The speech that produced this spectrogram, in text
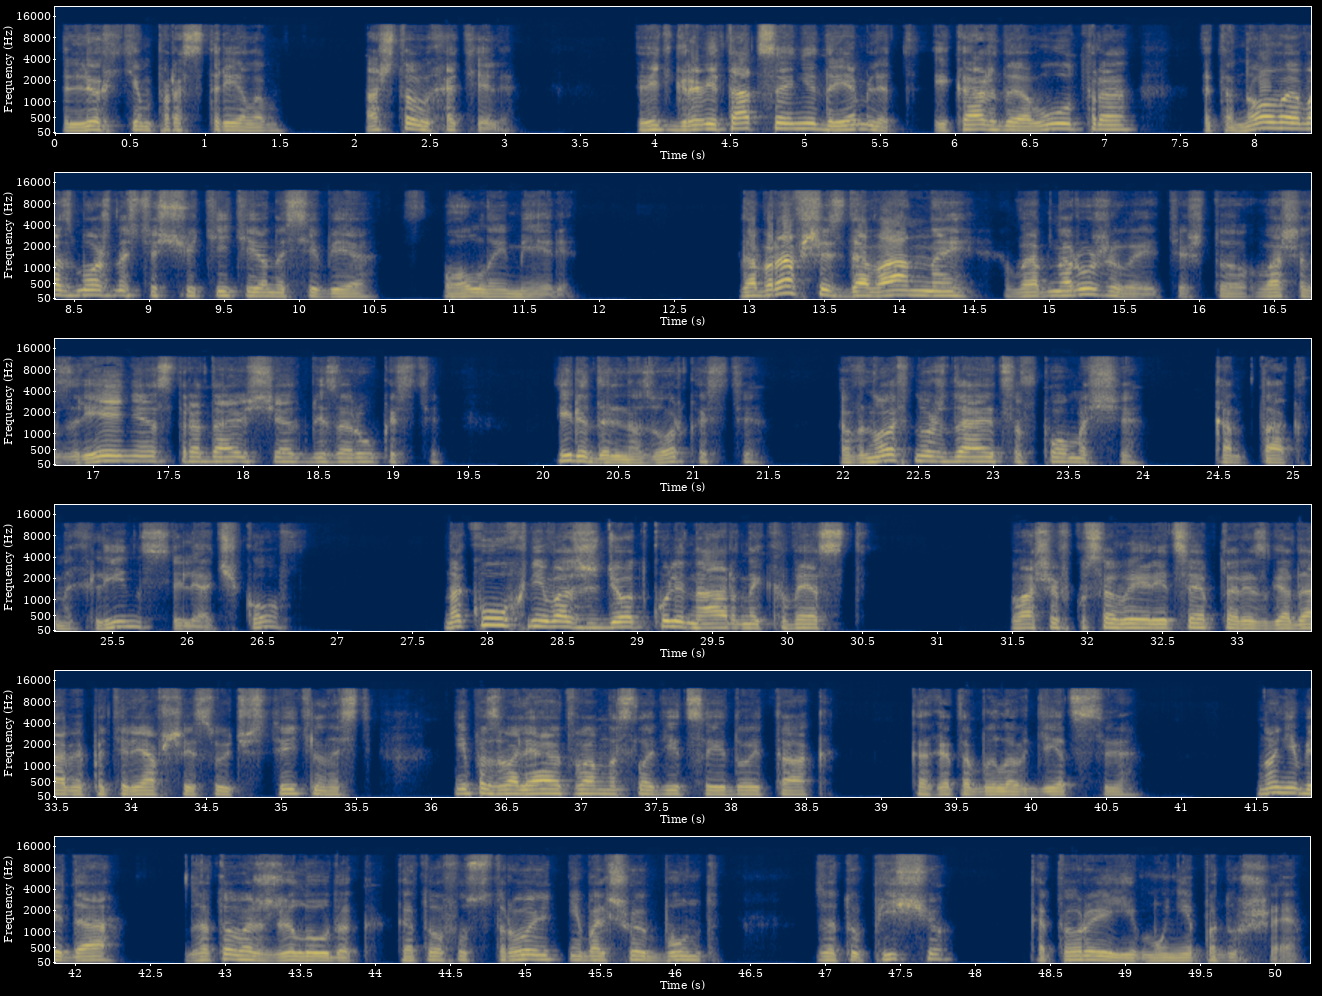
легким прострелом. А что вы хотели? Ведь гравитация не дремлет, и каждое утро – это новая возможность ощутить ее на себе в полной мере. Добравшись до ванной, вы обнаруживаете, что ваше зрение, страдающее от близорукости или дальнозоркости, вновь нуждается в помощи контактных линз или очков – на кухне вас ждет кулинарный квест. Ваши вкусовые рецепторы, с годами потерявшие свою чувствительность, не позволяют вам насладиться едой так, как это было в детстве. Но не беда, зато ваш желудок готов устроить небольшой бунт за ту пищу, которая ему не по душе.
